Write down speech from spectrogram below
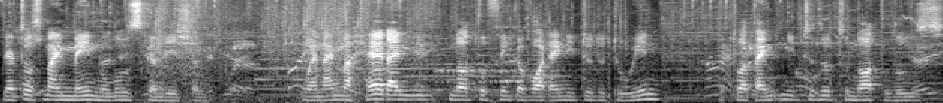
That was my main lose condition. When I'm ahead, I need not to think of what I need to do to win, but what I need to do to not lose.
